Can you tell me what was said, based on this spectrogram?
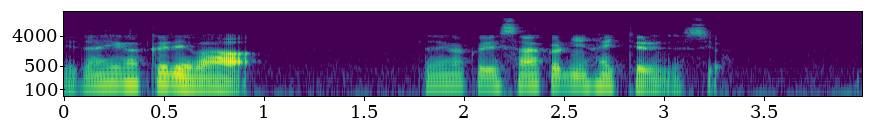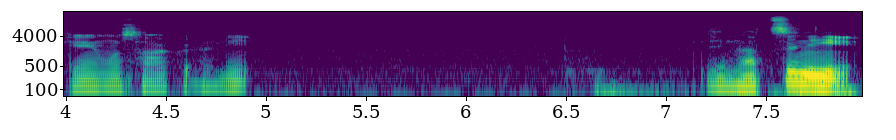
で、大学では、大学でサークルに入ってるんですよ。ゲームサークルに。で、夏に、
